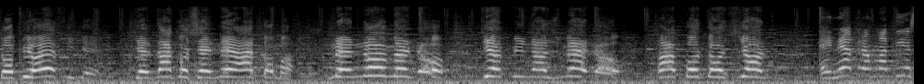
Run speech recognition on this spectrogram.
το οποίο έφυγε και δάκωσε νέα άτομα μενόμενο και πεινασμένο από το χιόνι. Εννέα τραυματίες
